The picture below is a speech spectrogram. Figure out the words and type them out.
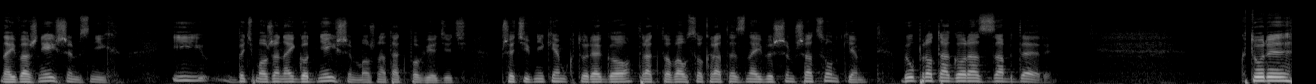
najważniejszym z nich i być może najgodniejszym, można tak powiedzieć, przeciwnikiem którego traktował Sokrates z najwyższym szacunkiem, był Protagoras z Abdery, który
